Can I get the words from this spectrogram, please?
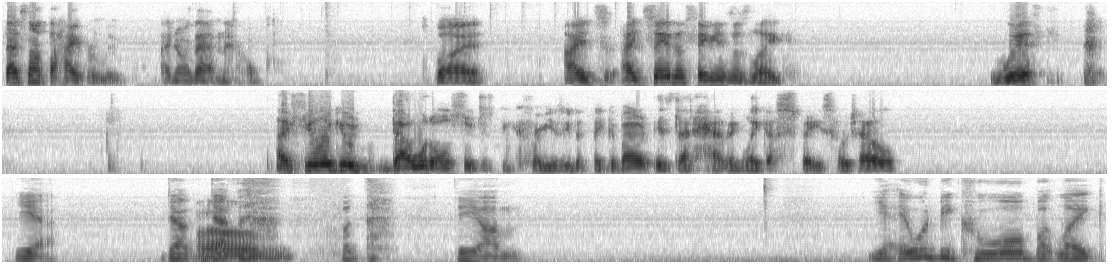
That's not the Hyperloop. I know that now. But I'd I'd say the thing is is like with. I feel like it would, that would also just be crazy to think about. Is that having like a space hotel? Yeah. De- def- Um, but the um Yeah, it would be cool, but like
